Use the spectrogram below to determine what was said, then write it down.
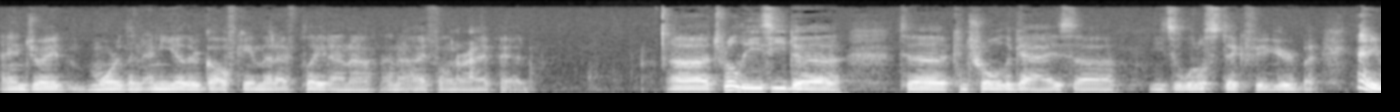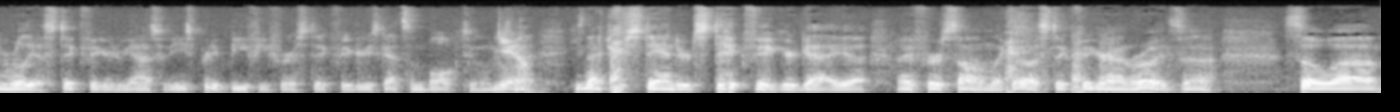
I enjoy it more than any other golf game that I've played on a on an iPhone or iPad. Uh, it's real easy to to control the guys. Uh, he's a little stick figure, but not even really a stick figure to be honest with you. He's pretty beefy for a stick figure. He's got some bulk to him. He's Yeah. not, he's not your standard stick figure guy. Uh, when I first saw him, like, oh, a stick figure on roids. Huh? So uh,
